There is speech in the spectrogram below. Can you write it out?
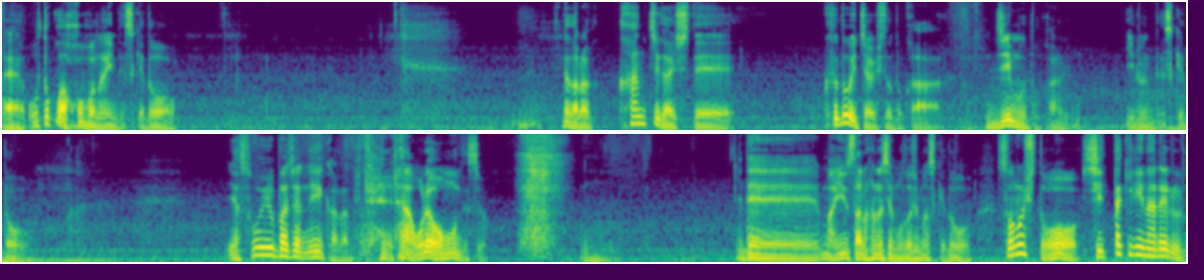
えー、男はほぼないんですけどだから勘違いして口説いちゃう人とかジムとかいるんですけどいやそういう場じゃねえからみたいな俺は思うんですよ。でまあインスタの話に戻しますけどその人を知った気になれる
